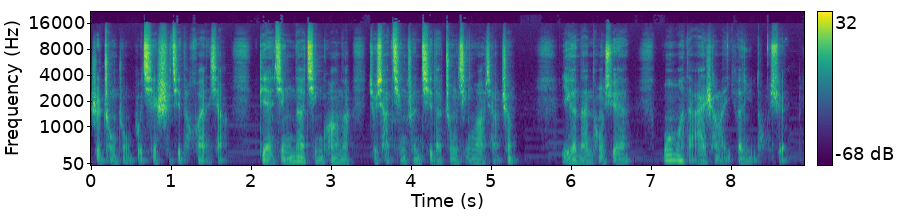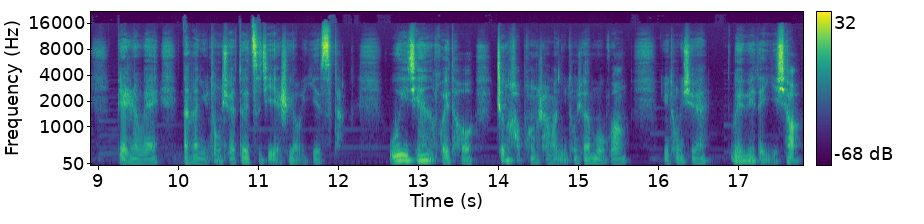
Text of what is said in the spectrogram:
是种种不切实际的幻想。典型的情况呢，就像青春期的中型妄想症。一个男同学默默地爱上了一个女同学，便认为那个女同学对自己也是有意思的。无意间回头，正好碰上了女同学的目光，女同学。微微的一笑，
